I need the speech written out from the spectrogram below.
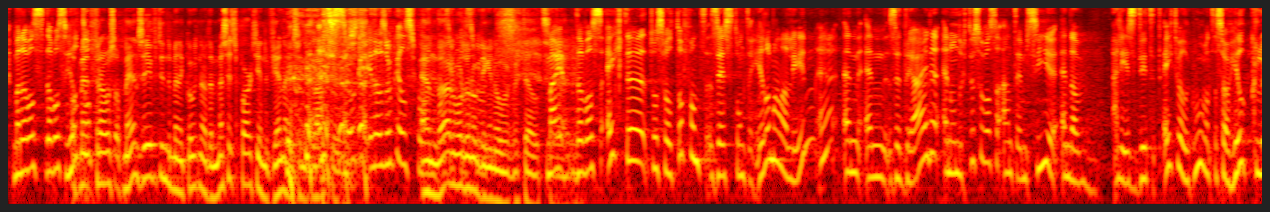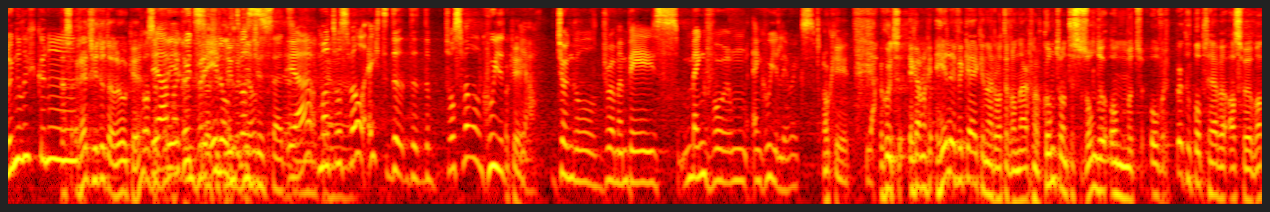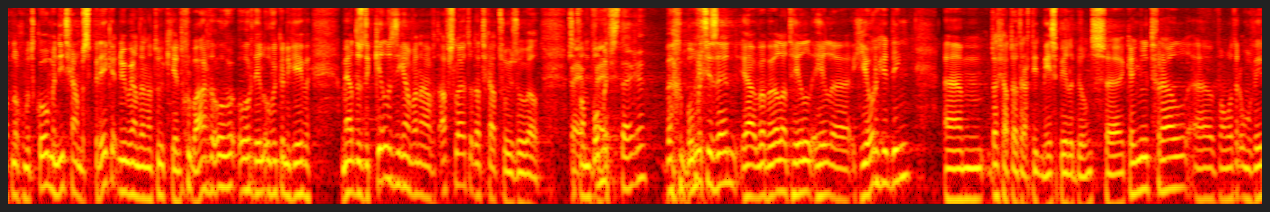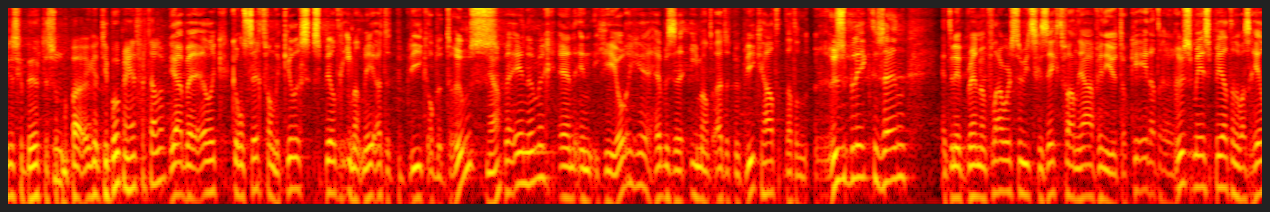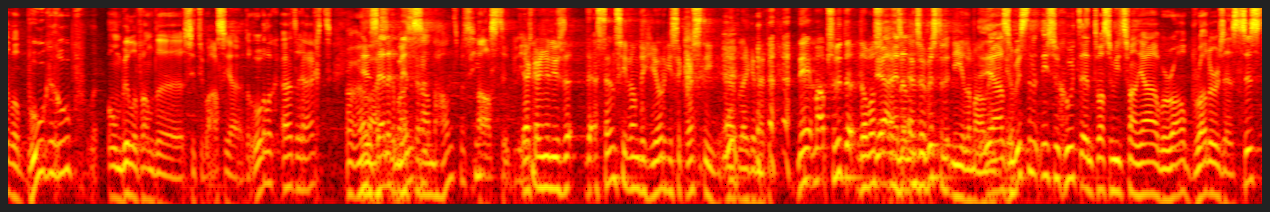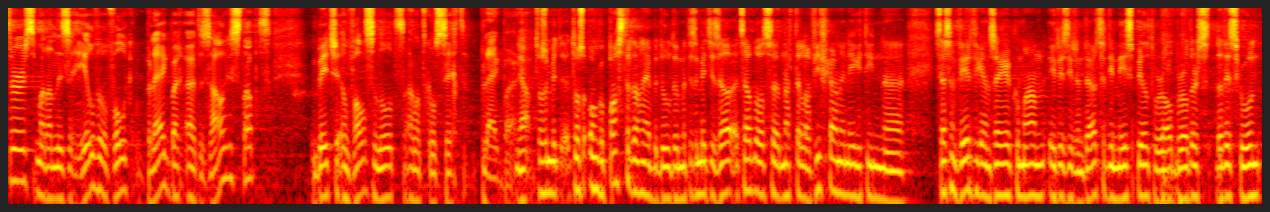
Maar dat was, dat was heel Op mijn, tof. trouwens, op mijn 17e ben ik ook naar de Message Party in Vienna in Sint-Niklaas Dat is, geweest. ook, dat was ook heel schoon. En daar worden ook dingen over verteld. Maar dat was echt, eh, het was wel tof, want zij stond helemaal alleen. Hè, en, en ze draaide en ondertussen was ze aan het MC'en. En dat, allee, ze deed het echt wel goed, want dat zou heel klungelig kunnen... dat is, Reggie doet dat ook, hè? Het was een, Ja, vre- maar goed, een veredelde DJ-set. Ja, maar het was wel echt de, de, de, het was wel een goede ja, jungle, drum and bass, mengvorm en goede lyrics. Oké. Ja. Goed, ik ga nog heel even kijken naar wat er vandaag nog komt. Want het is zonde om het over Pukkelpop te hebben als we wat nog moet komen niet gaan bespreken. Nu, we gaan daar natuurlijk geen waardeoordeel over kunnen geven. Maar ja, dus de killers die gaan vanavond afsluiten, dat gaat sowieso wel Vijf, van vijf bommetje, sterren. bommetje zijn. Ja, we hebben wel het heel, hele Georgië-ding. Ehm, dat gaat uiteraard niet meespelen bij ons. Eh kennen jullie het verhaal eh, van wat er ongeveer is gebeurd? Dus bepaal- Thibaut, kan jij het vertellen? Ja, bij elk concert van de Killers speelt er iemand mee uit het publiek op de drums Ja. bij één nummer. En in Georgië hebben ze iemand uit het publiek gehaald dat een Rus bleek te zijn. En toen heeft Brandon Flowers zoiets gezegd van... Ja, vinden jullie het oké dat er een Rus meespeelt? En er was heel veel boegeroep, omwille van de situatie, ja, de oorlog uiteraard. Oh, en was- zijn er was mensen... er aan de hand misschien? Alsjeblieft. Ja, kan je dus de, de essentie van de Georgische kwestie uitleggen? net? Nee, maar absoluut, dat dat was... Ja, en, en ze, dan- en ze wisten het niet helemaal. Ja, ze wisten het niet zo goed. En het was zoiets van, ja, we're all brothers and sisters. Maar dan is er heel veel volk blijkbaar uit de zaal gestapt. Een beetje een valse noot aan het concert, blijkbaar. Ja, het was, een beetje, het was ongepaster dan hij bedoelde. Maar het is een beetje zel- hetzelfde als eh, naar Tel Aviv gaan in 1946 en zeggen... Kom aan, er is hier een Duitser die meespeelt, we're all brothers. Dat is gewoon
